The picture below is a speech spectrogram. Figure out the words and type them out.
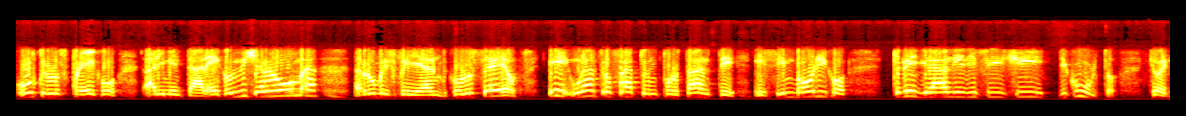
oltre allo spreco alimentare. Ecco, invece a Roma, a Roma si spegne il Colosseo e un altro fatto importante e simbolico, tre grandi edifici di culto cioè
